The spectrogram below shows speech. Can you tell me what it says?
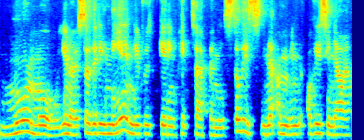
more and more, you know, so that in the end it was getting picked up and it still is. I mean, obviously now,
